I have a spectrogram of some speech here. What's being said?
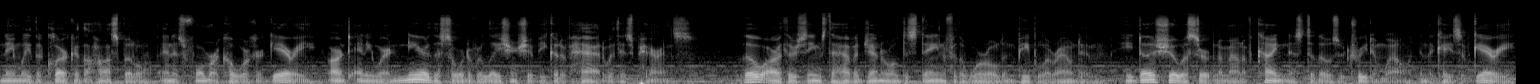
namely the clerk at the hospital and his former coworker Gary, aren't anywhere near the sort of relationship he could have had with his parents. Though Arthur seems to have a general disdain for the world and people around him, he does show a certain amount of kindness to those who treat him well, in the case of Gary,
